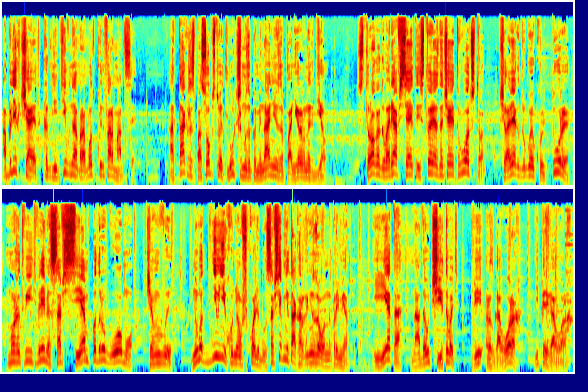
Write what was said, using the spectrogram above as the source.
облегчает когнитивную обработку информации – а также способствует лучшему запоминанию запланированных дел. Строго говоря, вся эта история означает вот что. Человек другой культуры может видеть время совсем по-другому, чем вы. Ну вот дневник у него в школе был совсем не так организован, например. И это надо учитывать при разговорах и переговорах.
